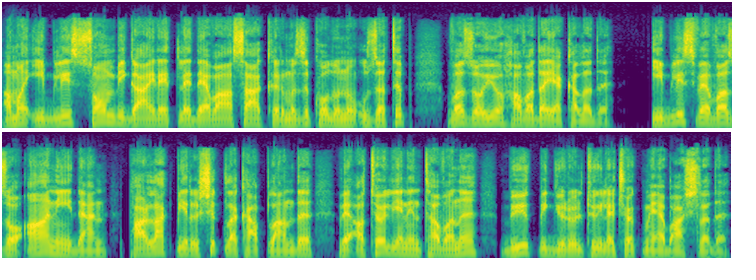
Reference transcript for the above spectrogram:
ama iblis son bir gayretle devasa kırmızı kolunu uzatıp vazoyu havada yakaladı. İblis ve vazo aniden parlak bir ışıkla kaplandı ve atölyenin tavanı büyük bir gürültüyle çökmeye başladı.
